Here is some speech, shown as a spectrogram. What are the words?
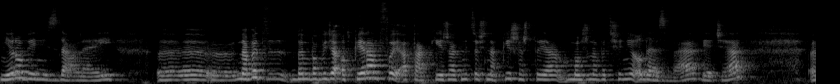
nie robię nic dalej. Yy, nawet bym powiedziała, odpieram Twoje ataki, że jak mi coś napiszesz, to ja może nawet się nie odezwę, wiecie. Yy,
